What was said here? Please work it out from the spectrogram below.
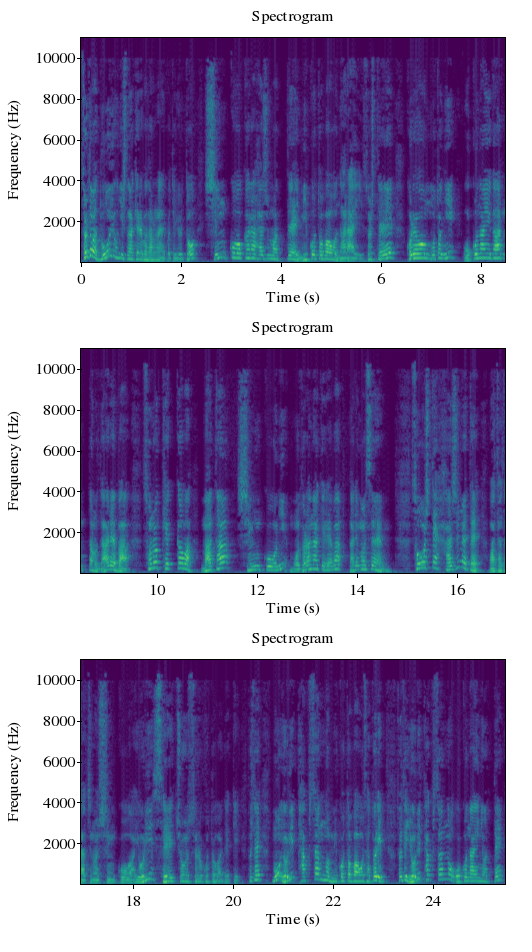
それではどういうふうにしなければならないかというと、信仰から始まって御言葉を習い、そしてこれをもとに行いがあったのであれば、その結果はまた信仰に戻らなければなりません。そうして初めて私たちの信仰はより成長することができ、そしてもうよりたくさんの御言葉を悟り、そしてよりたくさんの行いによって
